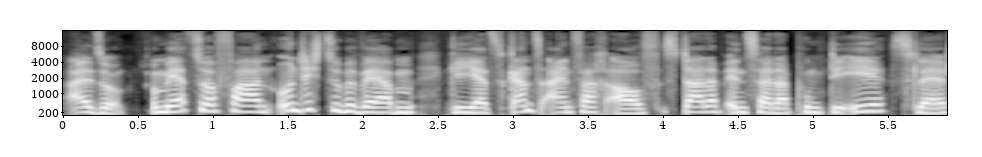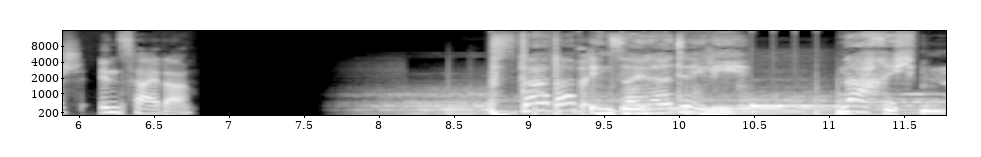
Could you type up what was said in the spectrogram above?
Also, um mehr zu erfahren und dich zu bewerben, geh jetzt ganz einfach auf startupinsider.de/slash insider. Startup Insider Daily. Nachrichten.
